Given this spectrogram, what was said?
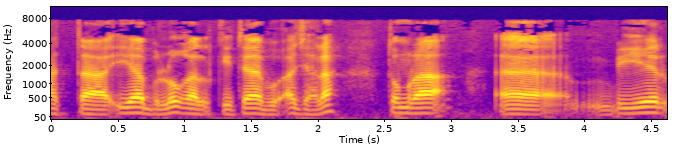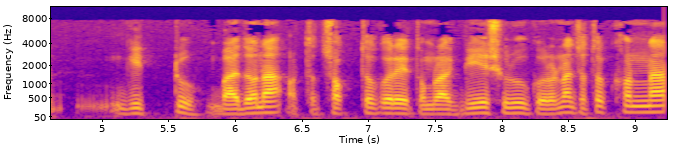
হাত্তা ইয়াব লোগাল কিতাবু আজালা তোমরা বিয়ের গিট্টু, বাদনা, অর্থাৎ শক্ত করে তোমরা বিয়ে শুরু করো না, যতক্ষণ না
